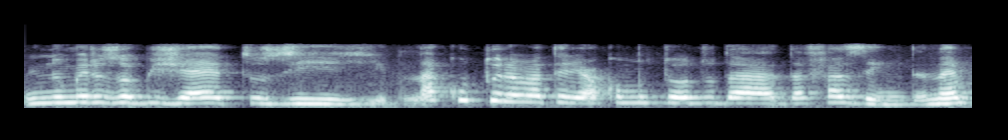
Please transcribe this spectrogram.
inúmeros objetos e na cultura material como todo da, da fazenda, né?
